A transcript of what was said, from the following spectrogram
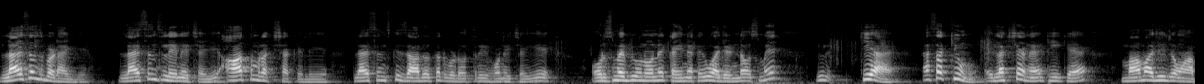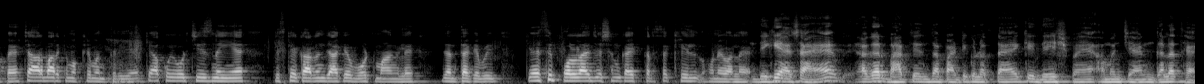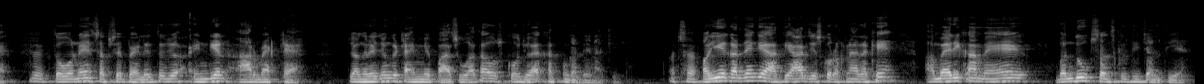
लाइसेंस बढ़ाइए। लाइसेंस लेने चाहिए आत्मरक्षा के लिए। लाइसेंस की ज़्यादातर बढ़ोतरी होनी चाहिए और उसमें भी उन्होंने कहीं ना कहीं वो एजेंडा उसमें किया है। ऐसा क्यों? इलेक्शन है ठीक है। मामा जी जो वहाँ पे हैं चार बार के मुख्यमंत्री है क्या कोई और चीज़ नहीं है जिसके कारण जाके वोट मांग ले जनता के बीच? कैसी पोलराइजेशन का एक तरह से खेल होने वाला है? देखिए ऐसा है अगर भारतीय जनता पार्टी को लगता है कि देश में अमन चैन गलत है तो उन्हें सबसे पहले तो जो इंडियन आर्म एक्ट है जो अंग्रेज़ों के टाइम में पास हुआ था उसको जो है ख़त्म कर देना चाहिए। अच्छा। और ये कर देंगे हथियार जिसको रखना रखें। अमेरिका में बंदूक संस्कृति चलती है।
